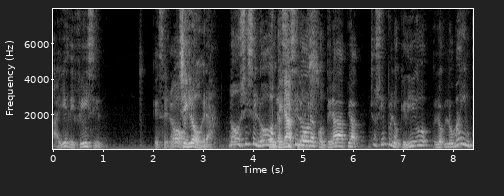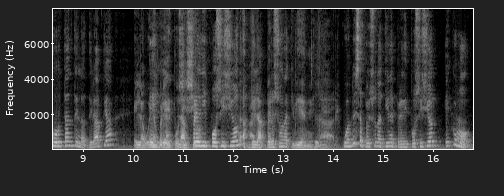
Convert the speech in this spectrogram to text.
ahí es difícil. ¿Qué sé yo? Se logra. No, sí se logra, Con sí se logra con terapia. Yo siempre lo que digo, lo, lo más importante en la terapia Es la buena es predisposición. La, predisposición de la persona que viene. Claro. Cuando esa persona tiene predisposición, es como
